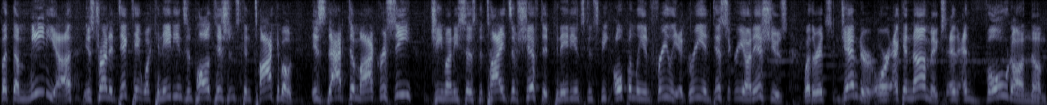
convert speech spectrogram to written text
but the media is trying to dictate what Canadians and politicians can talk about. Is that democracy? G Money says the tides have shifted. Canadians can speak openly and freely, agree and disagree on issues, whether it's gender or economics, and, and vote on them.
